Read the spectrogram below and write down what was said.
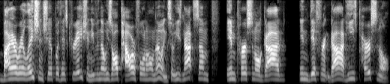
by a relationship with his creation, even though he's all powerful and all knowing. So he's not some impersonal God, indifferent God. He's personal.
